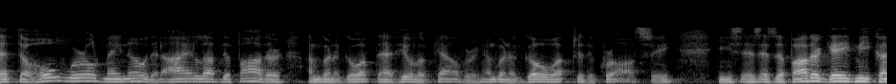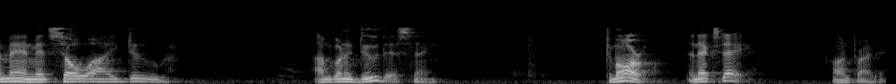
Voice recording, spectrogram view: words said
that the whole world may know that I love the Father, I'm going to go up that hill of Calvary. I'm going to go up to the cross. See, he says, as the Father gave me commandments, so I do. I'm going to do this thing. Tomorrow, the next day, on Friday.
